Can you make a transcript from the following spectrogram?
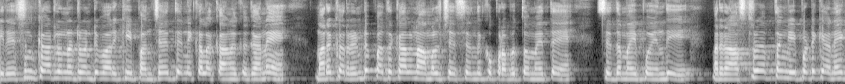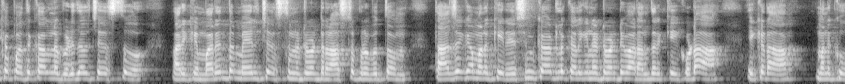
ఈ రేషన్ కార్డులు ఉన్నటువంటి వారికి పంచాయతీ ఎన్నికల కానుకగానే మరొక రెండు పథకాలను అమలు చేసేందుకు ప్రభుత్వం అయితే సిద్ధమైపోయింది. మరి రాష్ట్ర వ్యాప్తంగా ఇప్పటికే అనేక పథకాలను విడుదల చేస్తూ వారికి మరింత మేలు చేస్తున్నటువంటి రాష్ట్ర ప్రభుత్వం తాజాగా మనకి రేషన్ కార్డులు కలిగినటువంటి వారందరికీ కూడా ఇక్కడ మనకు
